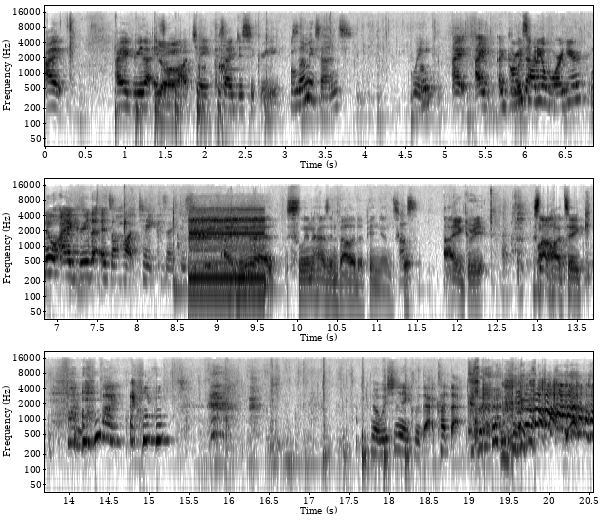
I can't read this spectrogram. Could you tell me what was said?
I I agree that it's Yeah. a hot take because I disagree. Does that make sense? Wait, oh. I, I agree. Are we starting a war here? No, I agree that it's a hot take because I disagree. I agree that Selina has invalid opinions because oh. I agree. It's not a hot take. No, we shouldn't include that. Cut that. Cut that.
